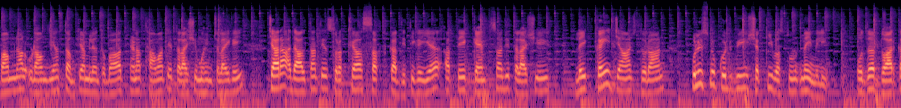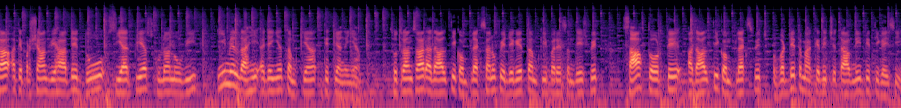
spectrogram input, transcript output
ਬੰਬ ਨਾਲ ਉਡਾਉਣ ਦੀਆਂ ਧਮਕੀਆਂ ਮਿਲਣ ਤੋਂ ਬਾਅਦ ਇਹਨਾਂ ਥਾਵਾਂ ਤੇ ਤਲਾਸ਼ੀ ਮੁਹਿੰਮ ਚਲਾਈ ਗਈ। ਚਾਰਾਂ ਅਦਾਲਤਾਂ ਤੇ ਸੁਰੱਖਿਆ ਸਖਤ ਕਰ ਦਿੱਤੀ ਗਈ ਹੈ ਅਤੇ ਕੈਂਪਸਾਂ ਦੀ ਤਲਾਸ਼ੀ ਲਈ ਕਈ ਜਾਂਚ ਦੌਰਾਨ ਪੁਲਿਸ ਨੂੰ ਕੁਝ ਵੀ ਸ਼ੱਕੀ ਵਸਤੂ ਨਹੀਂ ਮਿਲੀ। ਉਧਰ ਦਵਾਰਕਾ ਅਤੇ ਪ੍ਰਸ਼ਾਂਤ ਵਿਹਾਰ ਦੇ ਦੋ ਸੀਆਰਪੀਐਫ ਸਕੂਲਾਂ ਨੂੰ ਵੀ ਈਮੇਲ ਰਾਹੀਂ ਅਜਿਹੀਆਂ ਧਮਕੀਆਂ ਦਿੱਤੀਆਂ ਗਈਆਂ। ਸੂਤਰਾਂ ਅਨੁਸਾਰ ਅਦਾਲਤੀ ਕੰਪਲੈਕਸਾਂ ਨੂੰ ਭੇਜੇ ਗਏ ਧਮਕੀ ਭਰੇ ਸੰਦੇਸ਼ ਵਿੱਚ ਸਾਫ਼ ਤੌਰ ਤੇ ਅਦਾਲਤੀ ਕੰਪਲੈਕਸ ਵਿੱਚ ਵੱਡੇ ਧਮਾਕੇ ਦੀ ਚੇਤਾਵਨੀ ਦਿੱਤੀ ਗਈ ਸੀ।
